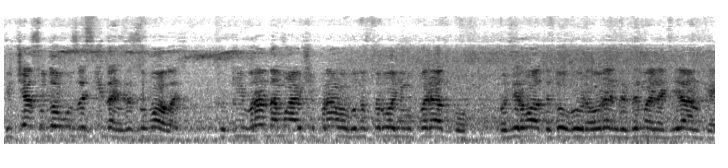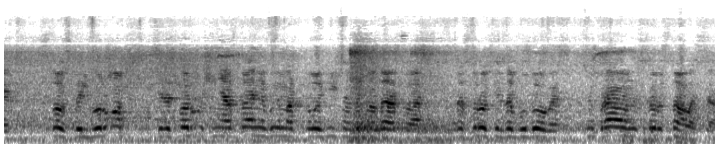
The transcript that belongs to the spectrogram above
Під час судових засідань з'ясувалось, що Київрада, маючи право в односторонньому порядку розірвати договір оренди земельної ділянки Стовстельбюро через порушення останніх вимог екологічного законодавства та строків забудови, цим правом не скористалася.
